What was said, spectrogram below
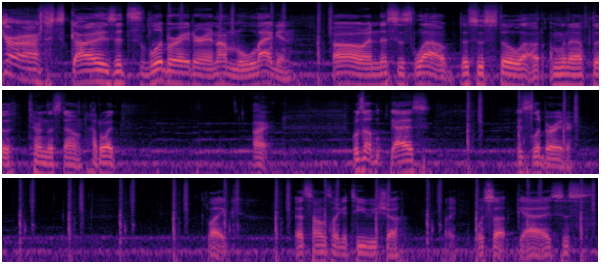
Yes, guys, it's Liberator and I'm lagging. Oh, and this is loud. This is still loud. I'm gonna have to turn this down. How do I? Alright. What's up, guys? It's Liberator. Like, that sounds like a TV show. Like, what's up, guys? It's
